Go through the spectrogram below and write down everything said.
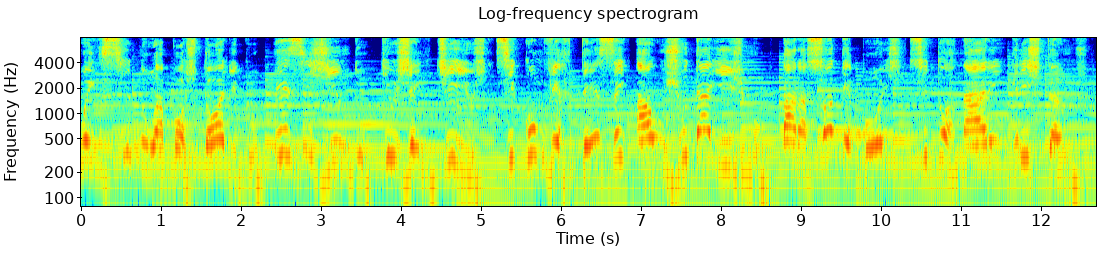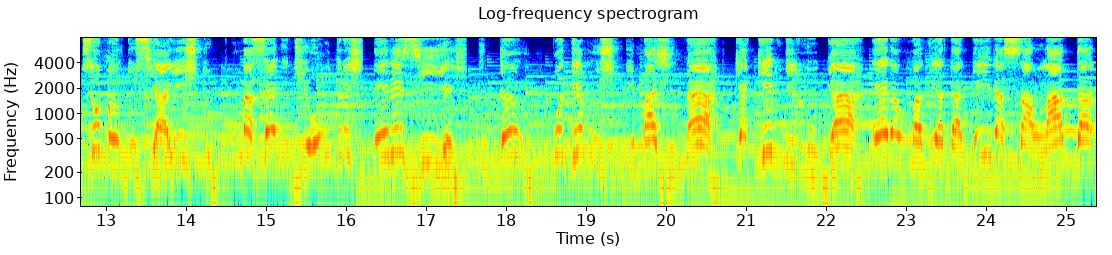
o ensino apostólico, exigindo que os gentios se convertessem ao judaísmo, para só depois se tornarem cristãos. Somando-se a isto, uma série de outras heresias. Então, podemos imaginar que aquele lugar era uma verdadeira salada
